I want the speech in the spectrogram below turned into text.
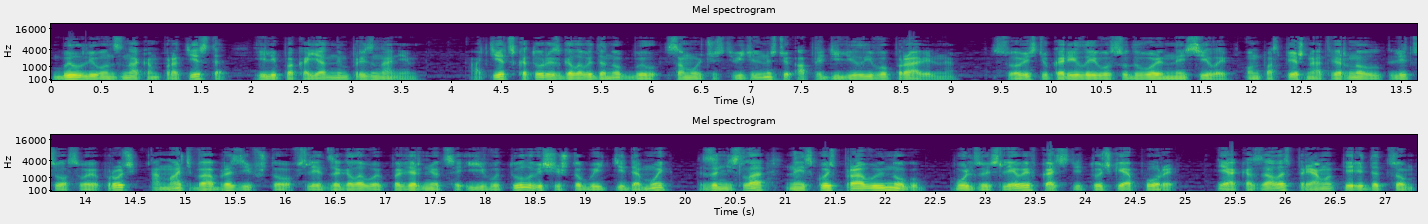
был ли он знаком протеста или покаянным признанием. Отец, который с головы до ног был самой чувствительностью, определил его правильно. Совесть укорила его с удвоенной силой. Он поспешно отвернул лицо свое прочь, а мать, вообразив, что вслед за головой повернется и его туловище, чтобы идти домой, занесла наискось правую ногу, пользуясь левой в качестве точки опоры, и оказалась прямо перед отцом,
